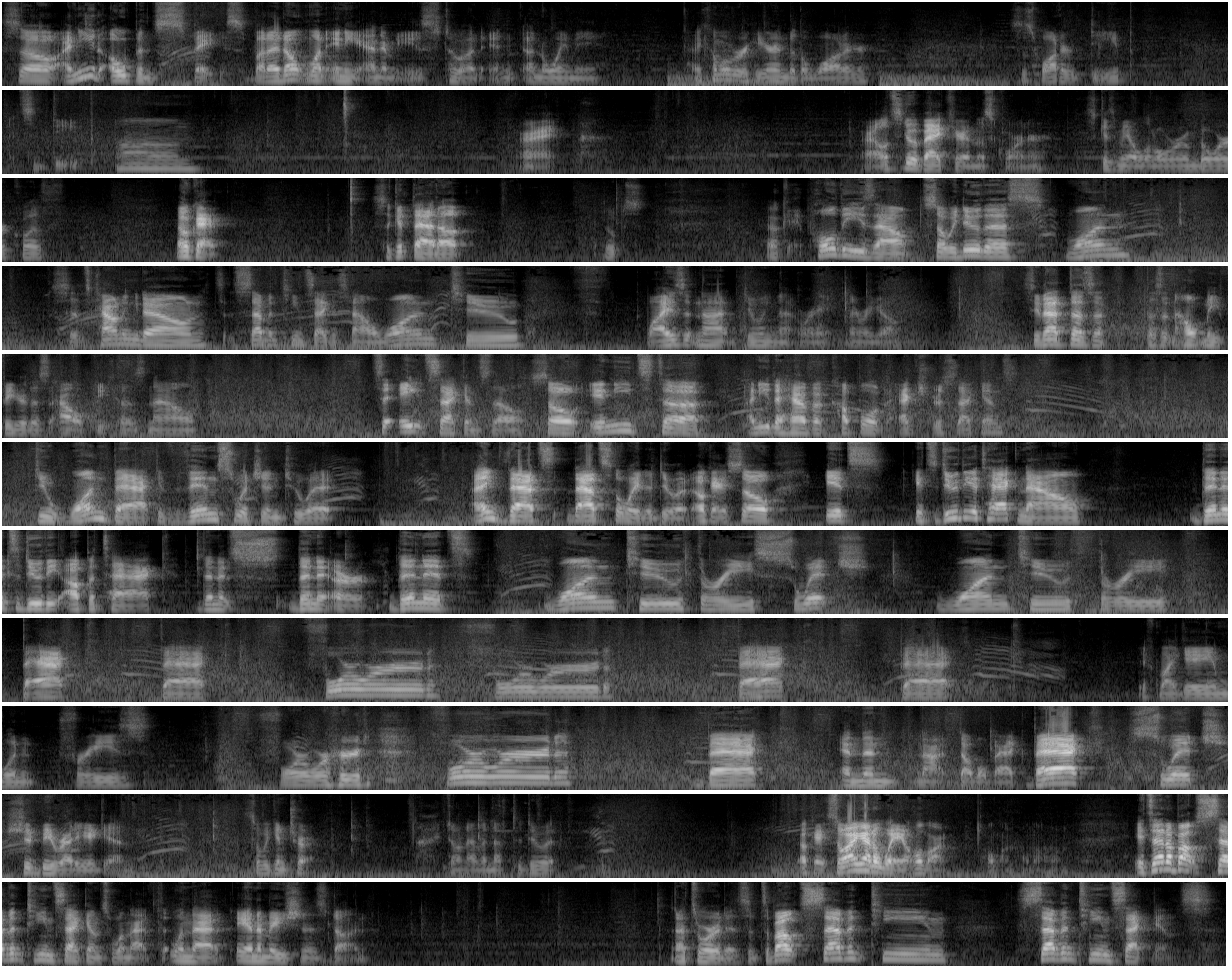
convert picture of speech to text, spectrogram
So I need open space, but I don't want any enemies to annoy me. Can I come over here into the water? Is this water deep? It's deep. Um. Alright. Alright, let's do it back here in this corner. This gives me a little room to work with. Okay. So get that up. Oops. Okay, pull these out. So we do this. One. So it's counting down. It's at 17 seconds now. One, two. Why is it not doing that right? There we go. See, that doesn't doesn't help me figure this out because now It's 8 seconds, though. So it needs to... I need to have a couple of extra seconds. Do one back, then switch into it. I think that's that's the way to do it. Okay, so it's it's do the attack now, then it's do the up attack, then it's then it or then it's one, two, three, switch, one, two, three, back, back, forward, forward, back, back. If my game wouldn't freeze. Forward, forward, back, and then not double back. Back, switch, should be ready again. So we can try... I don't have enough to do it. Okay, so I gotta wait. Hold on. Hold on, hold on, hold on. It's at about 17 seconds when that when that animation is done. That's where it is. It's about 17, 17 seconds.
